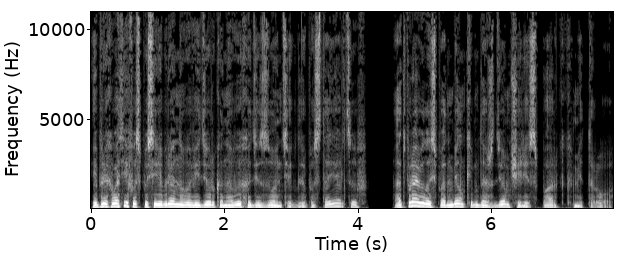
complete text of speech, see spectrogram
И, прихватив из посеребренного ведерка на выходе зонтик для постояльцев, отправилась под мелким дождем через парк к метро.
